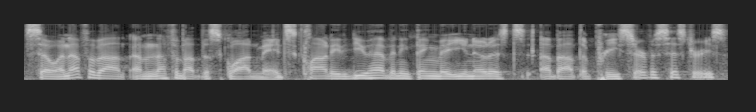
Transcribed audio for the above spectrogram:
so enough about enough about the squad mates. Cloudy, did you have anything that you noticed about the pre-service histories?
